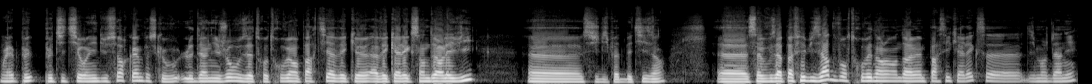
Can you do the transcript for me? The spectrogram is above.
Ouais, pe- petite ironie du sort quand même, parce que vous- le dernier jour, vous êtes retrouvé en partie avec, euh, avec Alexander Levy, euh, si je dis pas de bêtises. Hein. Euh, ça vous a pas fait bizarre de vous retrouver dans, dans la même partie qu'Alex euh, dimanche dernier?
